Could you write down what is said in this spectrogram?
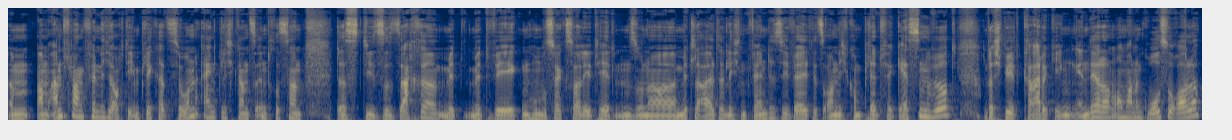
Ähm, am Anfang finde ich auch die Implikation eigentlich ganz interessant, dass diese Sache mit, mit wegen Homosexualität in so einer mittelalterlichen Fantasy-Welt jetzt auch nicht komplett vergessen wird. Und das spielt gerade gegen Ende dann auch mal eine große Rolle.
